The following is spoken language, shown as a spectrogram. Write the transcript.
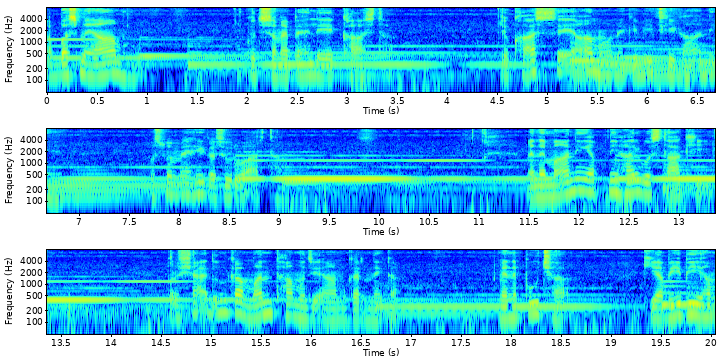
अब बस मैं आम हूँ। कुछ समय पहले एक खास था, जो खास से आम होने के बीच की कहानी है। उसमें मैं ही कसूरवार था। मैंने मानी अपनी हर गुस्ताखी, पर शायद उनका मन था मुझे आम करने का। मैंने पूछा कि अभी भी हम,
